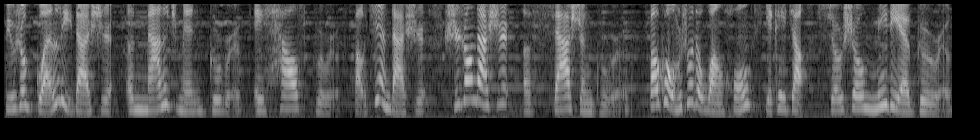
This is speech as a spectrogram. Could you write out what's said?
比如说管理大师，a management guru，a health guru，保健大师，时装大师，a fashion guru。包括我们说的网红，也可以叫 social media guru。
